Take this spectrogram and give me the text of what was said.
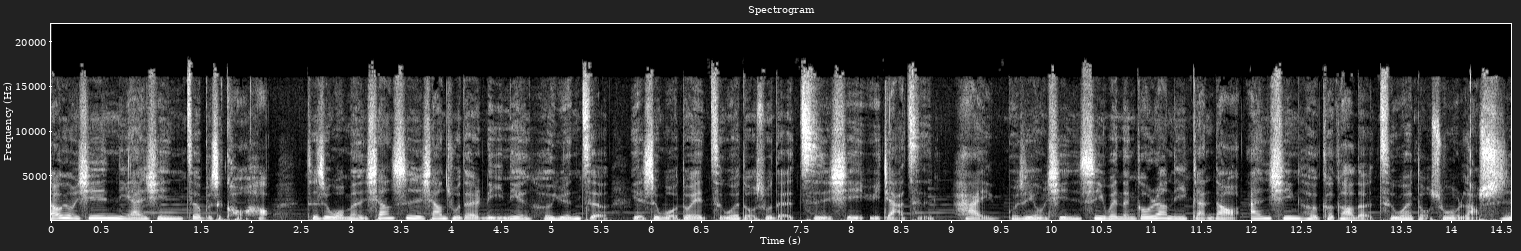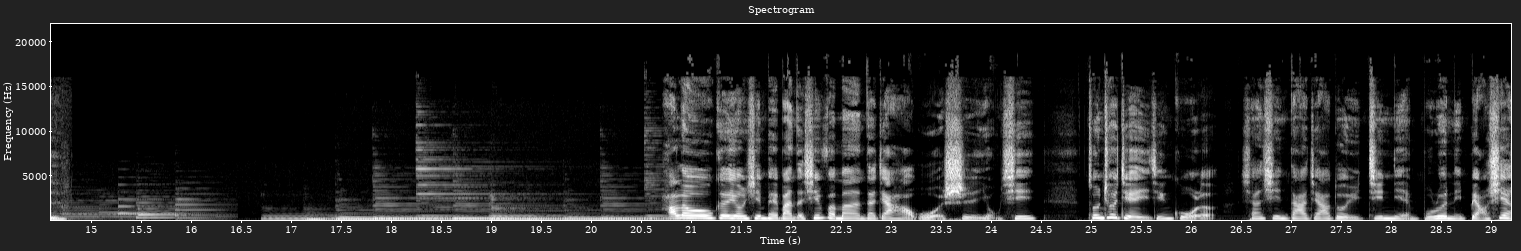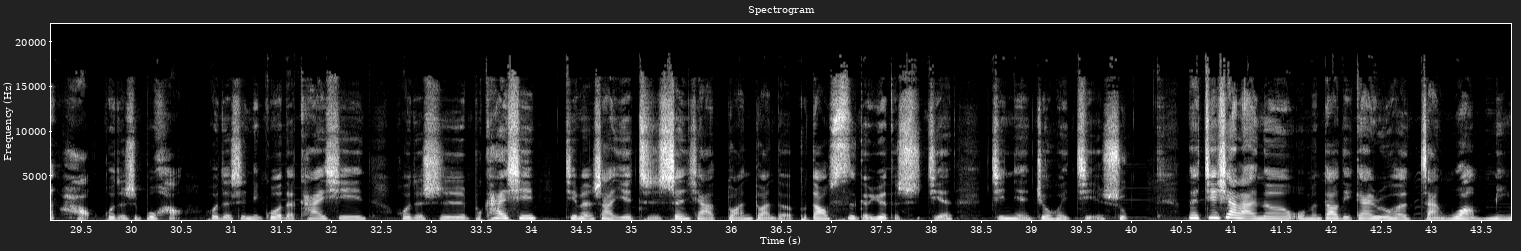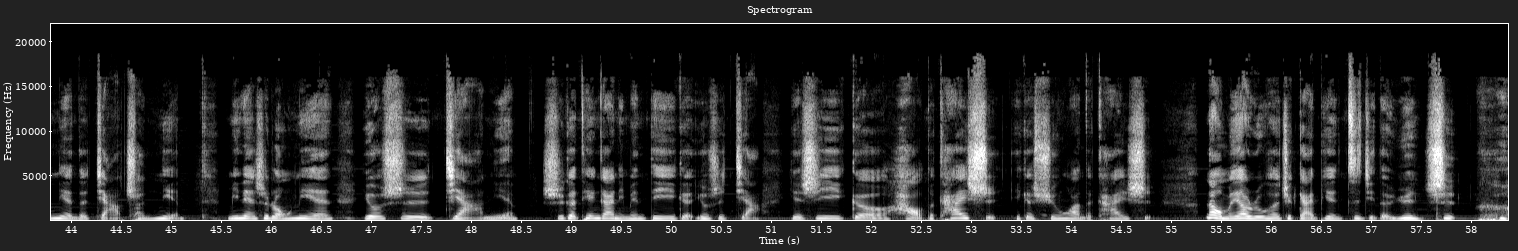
找永新，你安心，这不是口号，这是我们相识相处的理念和原则，也是我对紫微斗数的自信与价值。嗨，我是永新，是一位能够让你感到安心和可靠的紫微斗数老师。Hello，各位用心陪伴的新粉们，大家好，我是永新。中秋节已经过了。相信大家对于今年，不论你表现好或者是不好，或者是你过得开心或者是不开心，基本上也只剩下短短的不到四个月的时间，今年就会结束。那接下来呢，我们到底该如何展望明年的甲辰年？明年是龙年，又是甲年，十个天干里面第一个又是甲，也是一个好的开始，一个循环的开始。那我们要如何去改变自己的运势？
